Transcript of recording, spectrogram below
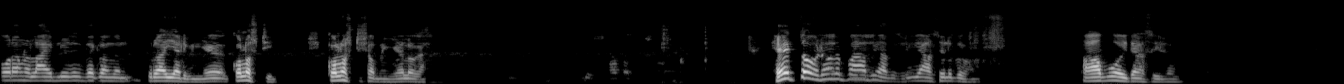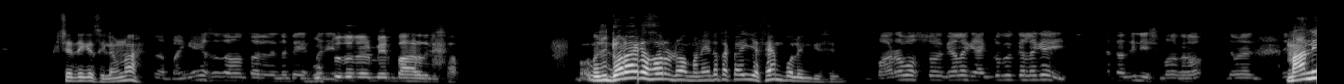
পরে আমরা লাইট লাইটে দেখলাম পুরা ইয়ার ভেঙে কলসটি। কলসটি সব ভেঙে গেল হে তো ওটা ইয়া আসিল তো ওইটা আসিল। পিছিয়ে দেখেছিলাম না? ভাঙে গেছে গুপ্তধনের মেন সাপ। গেছে মানে এটা তো একটা ইয়ে স্যাম্পলিং দিছে। বারো বছর গেলে এক যুগ গেলে একটা জিনিস মনে করো মানে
